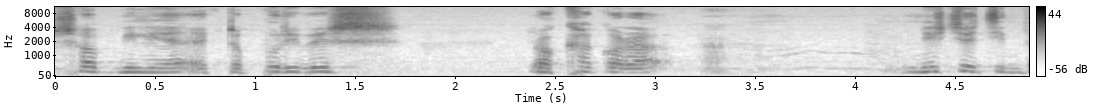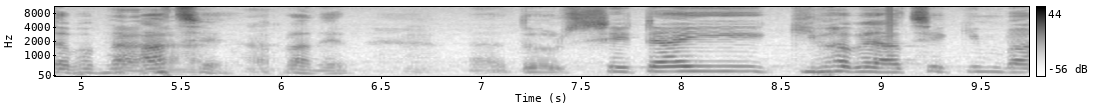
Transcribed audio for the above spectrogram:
সব মিলিয়ে একটা পরিবেশ রক্ষা করা নিশ্চয়ই চিন্তা ভাবনা হ্যাঁ, হ্যাঁ, আছে হ্যাঁ। আপনাদের। তো সেটাই কীভাবে আছে কিংবা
